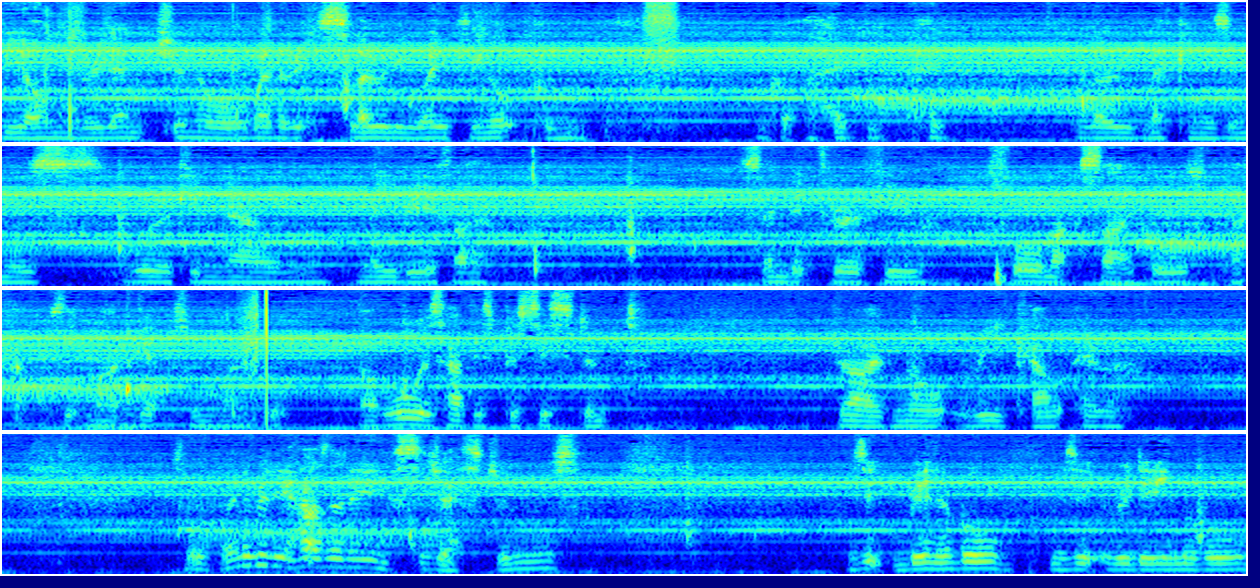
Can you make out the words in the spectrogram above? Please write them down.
beyond redemption, or whether it's slowly waking up and we've got the head, head load mechanism is working now, and maybe if I send it through a few format cycles, perhaps it might get somewhere. But I've always had this persistent drive naught recal error. So if anybody has any suggestions, is it binnable? Is it redeemable?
